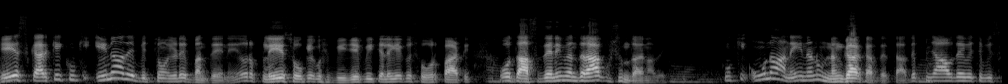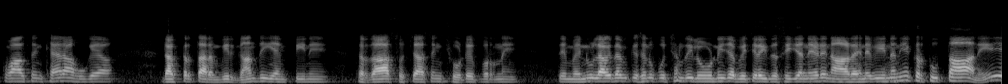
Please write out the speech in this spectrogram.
ਇਸ ਕਰਕੇ ਕਿਉਂਕਿ ਇਹਨਾਂ ਦੇ ਵਿੱਚੋਂ ਜਿਹੜੇ ਬੰਦੇ ਨੇ ਉਹ ਰਿਪਲੇਸ ਹੋ ਕੇ ਕੁਝ ਬੀਜੇਪੀ ਚਲੇ ਗਏ ਕੁਝ ਹੋਰ ਪਾਰਟੀ ਉਹ ਦੱਸਦੇ ਨਹੀਂ ਵੀ ਅੰਦਰ ਆ ਕੁਝ ਹੁੰਦਾ ਇਹਨਾਂ ਦੇ। ਕਿਉਂਕਿ ਉਹਨਾਂ ਨੇ ਇਹਨਾਂ ਨੂੰ ਨੰਗਾ ਕਰ ਦਿੱਤਾ। ਤੇ ਪੰਜਾਬ ਦੇ ਵਿੱਚ ਵੀ ਸੁਖਪਾਲ ਸਿੰਘ ਖਹਿਰਾ ਹੋ ਗਿਆ ਡਾਕਟਰ ਧਰਮਵੀਰ ਗਾਂਧੀ ਐਮਪੀ ਨੇ ਸਰਦਾਰ ਸੁੱਚਾ ਸਿੰਘ ਛੋਟੇਪੁਰ ਨੇ ਤੇ ਮੈਨੂੰ ਲੱਗਦਾ ਵੀ ਕਿਸੇ ਨੂੰ ਪੁੱਛਣ ਦੀ ਲੋੜ ਨਹੀਂ ਜਾਂ ਵਿਚਲੇ ਹੀ ਦੱਸੀ ਜਾਂਦੇ ਜਿਹੜੇ ਨਾਲ ਰਹੇ ਨੇ ਵੀ ਇਹਨਾਂ ਦੀਆਂ ਕਰਤੂਤਾਂ ਨੇ ਇਹ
